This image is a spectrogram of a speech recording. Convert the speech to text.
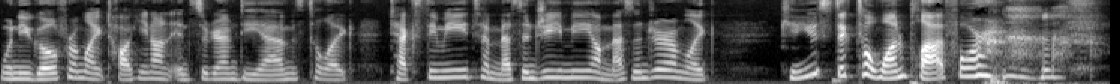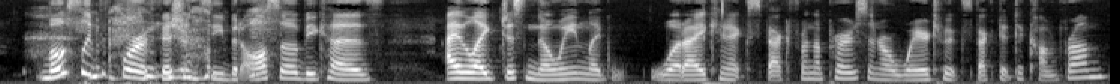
when you go from like talking on Instagram DMs to like texting me to messaging me on Messenger I'm like can you stick to one platform mostly for efficiency, but also because I like just knowing like what I can expect from the person or where to expect it to come from.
